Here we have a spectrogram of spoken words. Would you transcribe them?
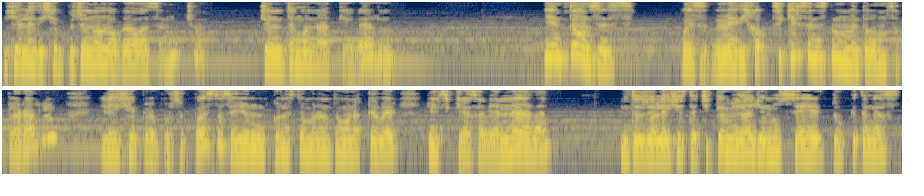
Y yo le dije, pues yo no lo veo hace mucho, yo no tengo nada que ver, ¿no? Y entonces, pues me dijo, si quieres en este momento vamos a aclararlo. Le dije, pero por supuesto, o sea, yo con este hombre no tengo nada que ver, yo ni siquiera sabía nada. Entonces yo le dije a esta chica amiga, yo no sé tú que tengas,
